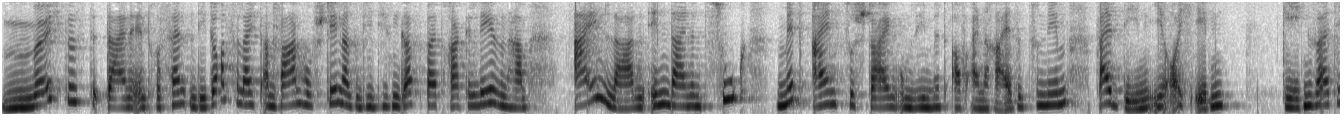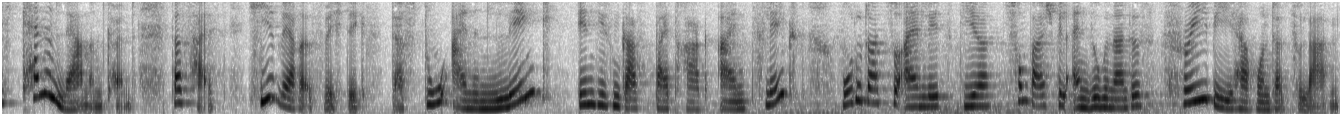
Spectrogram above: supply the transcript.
möchtest deine Interessenten, die dort vielleicht am Bahnhof stehen, also die diesen Gastbeitrag gelesen haben, einladen, in deinen Zug mit einzusteigen, um sie mit auf eine Reise zu nehmen, bei denen ihr euch eben gegenseitig kennenlernen könnt. Das heißt, hier wäre es wichtig, dass du einen Link in diesen Gastbeitrag einpflegst, wo du dazu einlädst, dir zum Beispiel ein sogenanntes Freebie herunterzuladen.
